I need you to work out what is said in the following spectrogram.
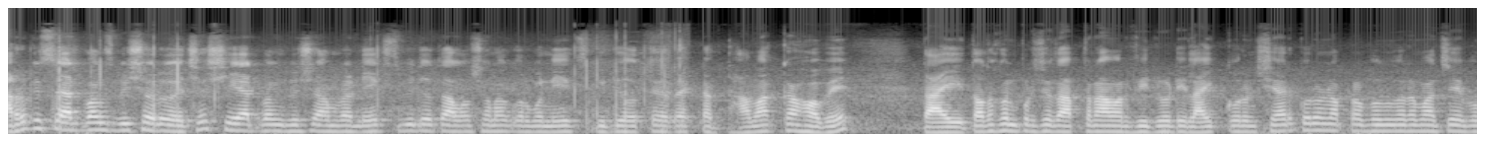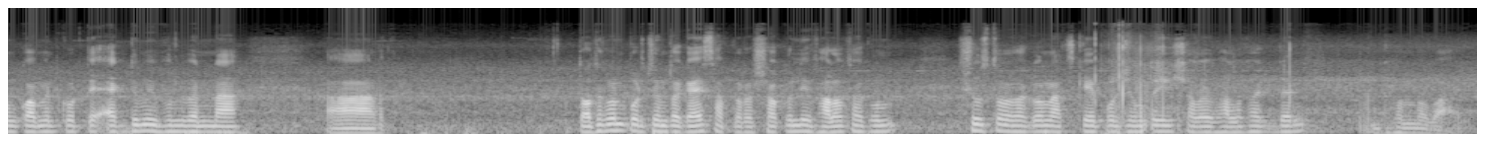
আরও কিছু অ্যাডভান্স বিষয় রয়েছে। সেই অ্যাডভান্স বিষয়ে আমরা নেক্সট ভিডিওতে আলোচনা করব। নেক্সট ভিডিওতে একটা ধামাক্কা হবে। তাই ততক্ষণ পর্যন্ত আপনারা আমার ভিডিওটি লাইক করুন শেয়ার করুন আপনার বন্ধুদের মাঝে এবং কমেন্ট করতে একদমই ভুলবেন না। আর ততক্ষণ পর্যন্ত গাইস আপনারা সকলেই ভালো থাকুন, সুস্থ থাকুন। আজকে পর্যন্তই, সবাই ভালো থাকবেন। ধন্যবাদ।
